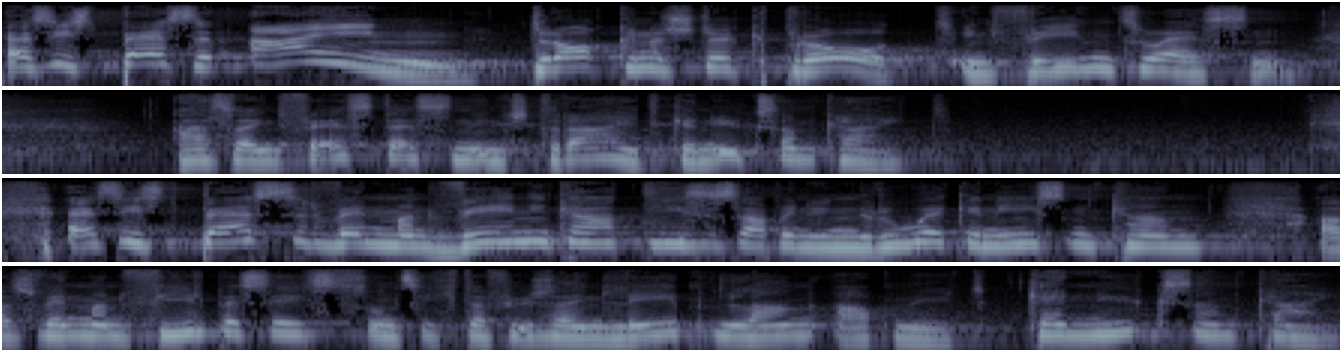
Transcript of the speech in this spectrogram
Es ist besser, ein trockenes Stück Brot in Frieden zu essen, als ein Festessen in Streit. Genügsamkeit. Es ist besser, wenn man wenig hat, dieses aber in Ruhe genießen kann, als wenn man viel besitzt und sich dafür sein Leben lang abmüht. Genügsamkeit.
